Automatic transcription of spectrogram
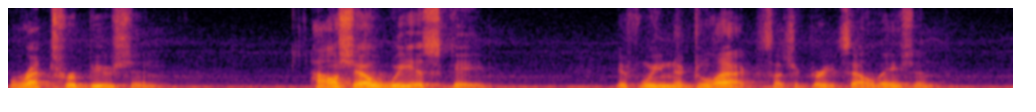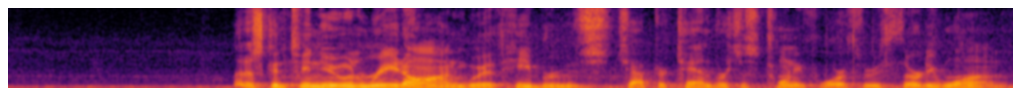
retribution, how shall we escape if we neglect such a great salvation? Let us continue and read on with Hebrews chapter 10, verses 24 through 31.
